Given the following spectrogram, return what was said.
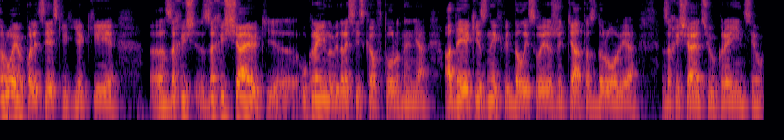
героїв поліцейських, які захищають е, Україну від російського вторгнення, а деякі з них віддали своє життя та здоров'я, захищаючи українців.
